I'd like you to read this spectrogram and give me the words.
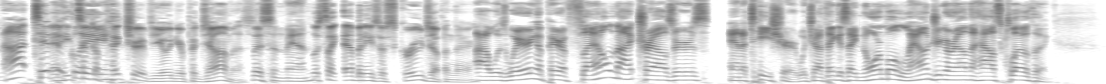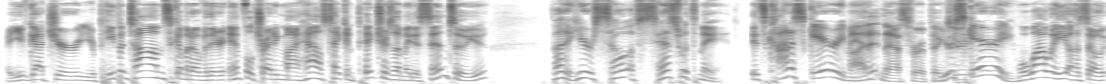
Not typically. and he took a picture of you in your pajamas. Listen, man. Looks like Ebenezer Scrooge up in there. I was wearing a pair of flannel night trousers and a t-shirt, which I think is a normal lounging around the house clothing. Uh, You've got your your peeping toms coming over there, infiltrating my house, taking pictures of me to send to you. Buddy, you're so obsessed with me. It's kind of scary, man. I didn't ask for a picture. You're scary. Well, why would he? So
